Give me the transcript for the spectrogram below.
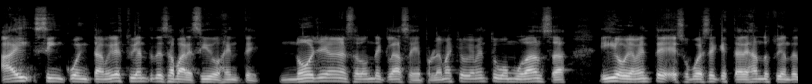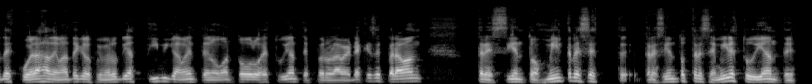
hay 50 mil estudiantes desaparecidos, gente. No llegan al salón de clases. El problema es que obviamente hubo mudanza y obviamente eso puede ser que esté dejando estudiantes de escuelas, además de que los primeros días típicamente no van todos los estudiantes, pero la verdad es que se esperaban 300 mil, 313 mil estudiantes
